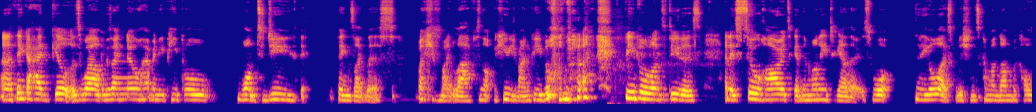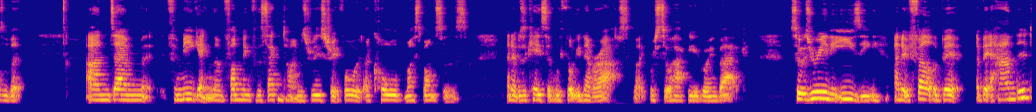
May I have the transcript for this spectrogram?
And I think I had guilt as well because I know how many people want to do th- things like this. You might laugh, it's not a huge amount of people, but people want to do this, and it's so hard to get the money together. It's what the all expeditions come undone because of it. And um, for me, getting the funding for the second time was really straightforward. I called my sponsors, and it was a case of we thought you'd never ask. Like we're so happy you're going back. So it was really easy, and it felt a bit a bit handed.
